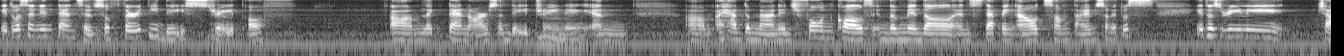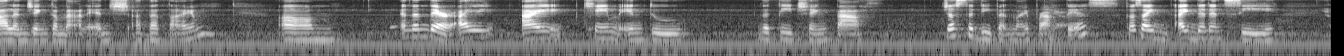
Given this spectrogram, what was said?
it was an intensive. So 30 days straight of um, like 10 hours a day training. And um, I had to manage phone calls in the middle and stepping out sometimes. So it was, it was really challenging to manage at that time. Um, and then there, I, I came into the teaching path just to deepen my practice because I, I didn't see Yeah.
